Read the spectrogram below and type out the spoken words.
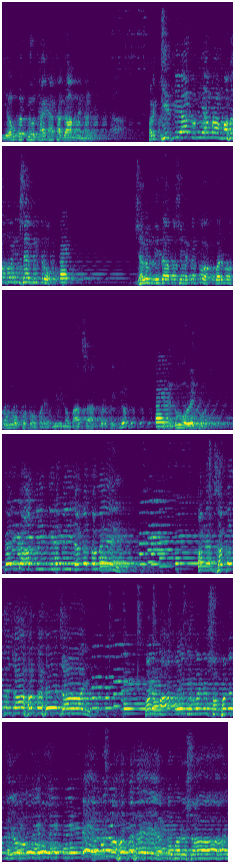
એ અવગતિઓ થાય ને આખા ગામને નડે. પણ કીર્તિ આ દુનિયામાં મહત્વની છે, મિત્રો. જન્મ લીધા પછી નકર તો અકબરનો દુવો ખોટો પડે. દિલ્હીનો બાદશાહ અકબર થઈ ગયો, એને દુવો લખ્યો છે. કઈ જાતી કીર્તિ જગત મે અને જગત ચાહત હે જાય. પણ બાપો જીવન સફળ ગયો. એ મહત હે અકબર શાહ.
